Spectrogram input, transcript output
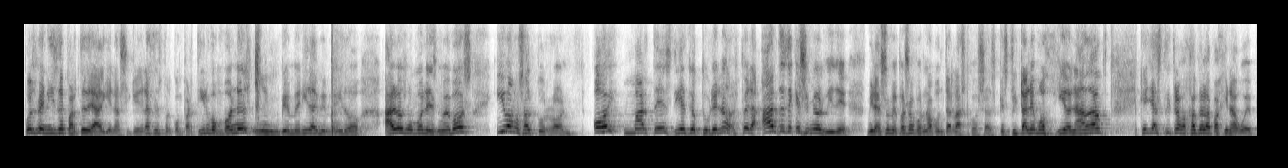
pues venís de parte de alguien. Así que gracias por compartir bombones, mm, bienvenida y bienvenido a los bombones nuevos y vamos al turrón. Hoy, martes 10 de octubre. No, espera, antes de que se me olvide. Mira, eso me pasa por no apuntar las cosas, que estoy tan emocionada que ya estoy trabajando en la página web.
